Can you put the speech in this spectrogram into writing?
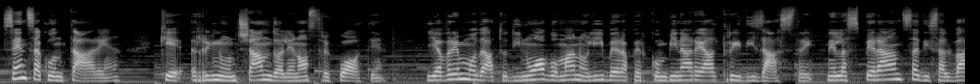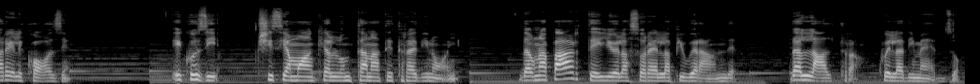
Senza contare che, rinunciando alle nostre quote, gli avremmo dato di nuovo mano libera per combinare altri disastri, nella speranza di salvare le cose. E così ci siamo anche allontanate tra di noi. Da una parte io e la sorella più grande, dall'altra quella di mezzo.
